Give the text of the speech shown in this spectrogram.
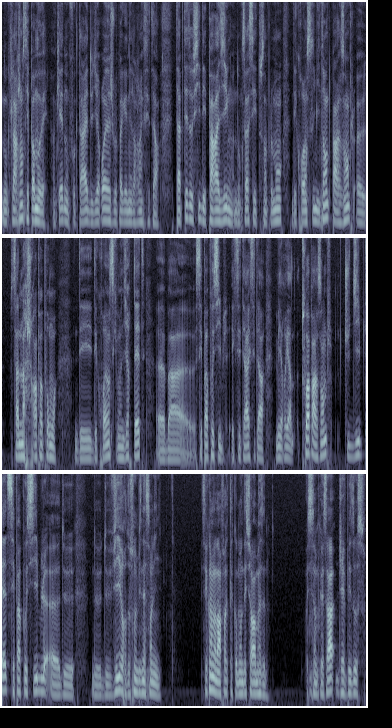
Donc l'argent c'est pas mauvais, ok? Donc faut que tu arrêtes de dire ouais je veux pas gagner de l'argent, etc. Tu as peut-être aussi des paradigmes, donc ça c'est tout simplement des croyances limitantes, par exemple euh, ça ne marchera pas pour moi. Des, croyances qui vont dire peut-être euh, bah c'est pas possible, etc., etc. Mais regarde, toi par exemple, tu dis peut-être c'est pas possible euh, de, de, vivre de son business en ligne. C'est quand la dernière fois que tu as commandé sur Amazon? Aussi simple que ça, Jeff Bezos.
